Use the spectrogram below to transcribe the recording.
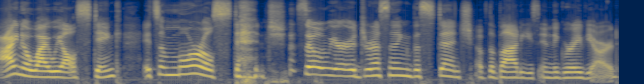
I know why we all stink. It's a moral stench. so we are addressing the stench of the bodies in the graveyard.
